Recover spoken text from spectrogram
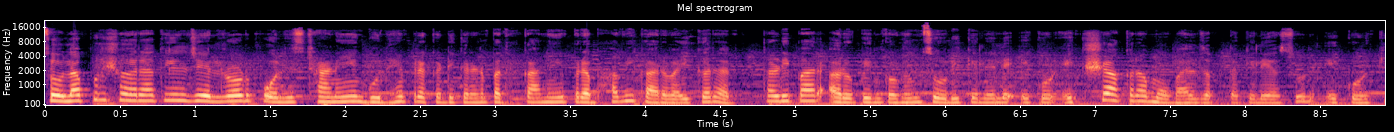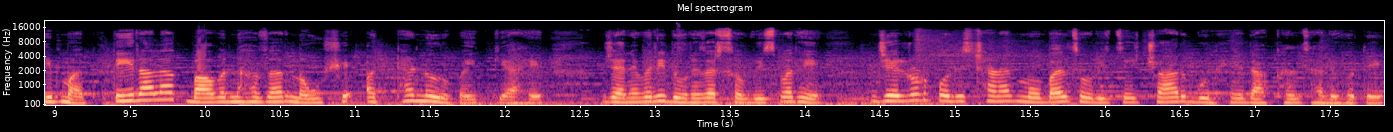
सोलापूर शहरातील जेलरोड पोलीस ठाणे गुन्हे प्रकटीकरण पथकाने प्रभावी कारवाई करत तडीपार आरोपींकडून चोरी केलेले एकूण एकशे अकरा मोबाईल जप्त केले असून एकूण किंमत तेरा लाख बावन्न हजार नऊशे अठ्ठ्याण्णव रुपये इतकी आहे. जानेवारी दोन हजार सव्वीसमध्ये जेलरोड पोलीस ठाण्यात मोबाईल चोरीचे चार गुन्हे दाखल झाले होते.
